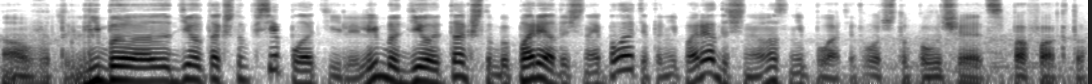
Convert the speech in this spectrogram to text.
А, вот. Либо делать так, чтобы все платили, либо делать так, чтобы порядочные платят, а непорядочные у нас не платят. Вот что получается по факту.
